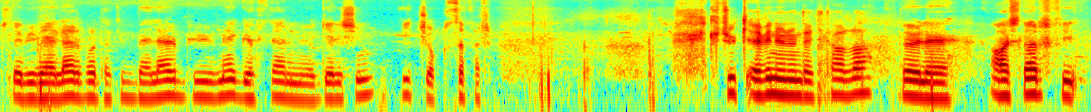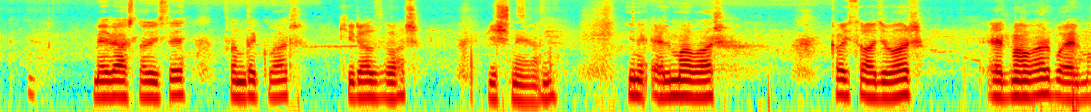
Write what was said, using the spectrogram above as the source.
İşte biberler buradaki biberler büyüme göstermiyor. Gelişim hiç yok. Sıfır. Küçük evin önündeki tarla böyle ağaçlar meyve ağaçları ise fındık var, kiraz var, vişne yani. Yine elma var. Kayısı ağacı var. Elma var. Bu elma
